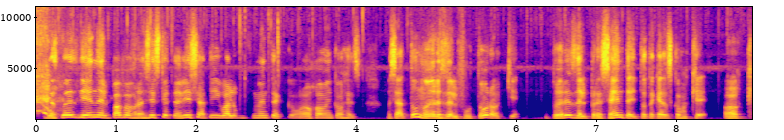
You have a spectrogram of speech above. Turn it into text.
Después viene el Papa Francisco y te dice a ti igualmente como joven coges, o sea, tú no eres del futuro, tú eres del presente y tú te quedas como que, ok,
